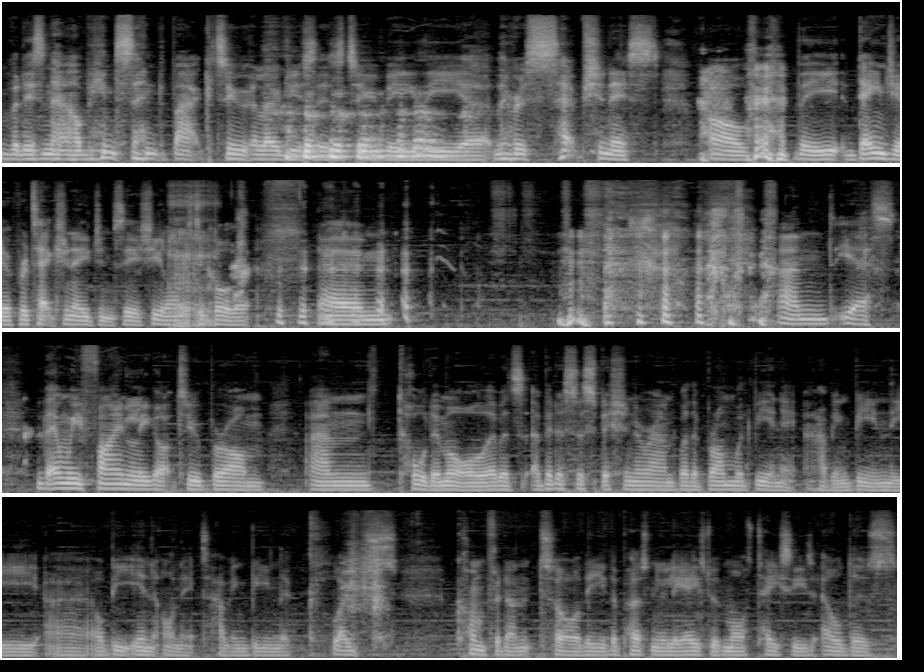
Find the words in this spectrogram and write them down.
but is now being sent back to Elogius's to be the uh, the receptionist of the Danger Protection Agency, as she likes to call it. Um, and yes, then we finally got to Brom and told him all. There was a bit of suspicion around whether Brom would be in it, having been the uh, or be in on it, having been the close confidant or the the person who liaised with Morse Taesi's elders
